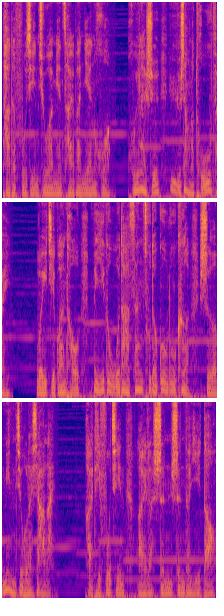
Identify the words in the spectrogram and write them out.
他的父亲去外面采办年货，回来时遇上了土匪，危急关头被一个五大三粗的过路客舍命救了下来，还替父亲挨了深深的一刀。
